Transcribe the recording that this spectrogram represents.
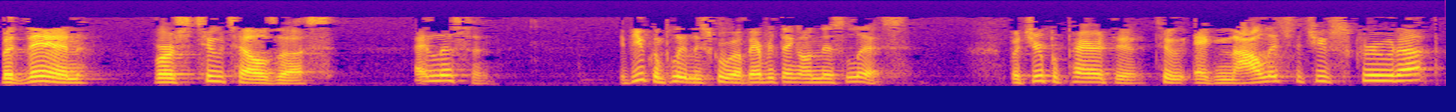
But then verse 2 tells us, hey listen, if you completely screw up everything on this list, but you're prepared to, to acknowledge that you've screwed up,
